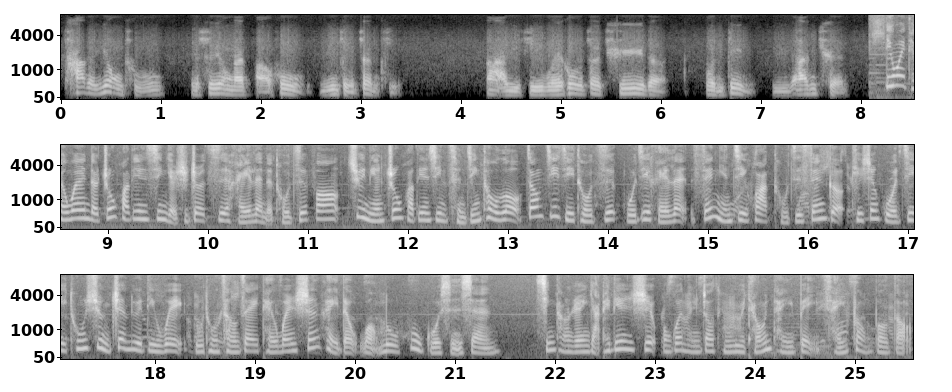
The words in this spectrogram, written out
它的用途也是用来保护民主政体，啊，以及维护这区域的稳定与安全。另外，台湾的中华电信也是这次海缆的投资方。去年，中华电信曾经透露，将积极投资国际海缆，三年计划投资三个，提升国际通讯战略地位，如同藏在台湾深海的网络护国神山。新唐人亚太电视王冠宁、赵廷玉台湾台北采访报道。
